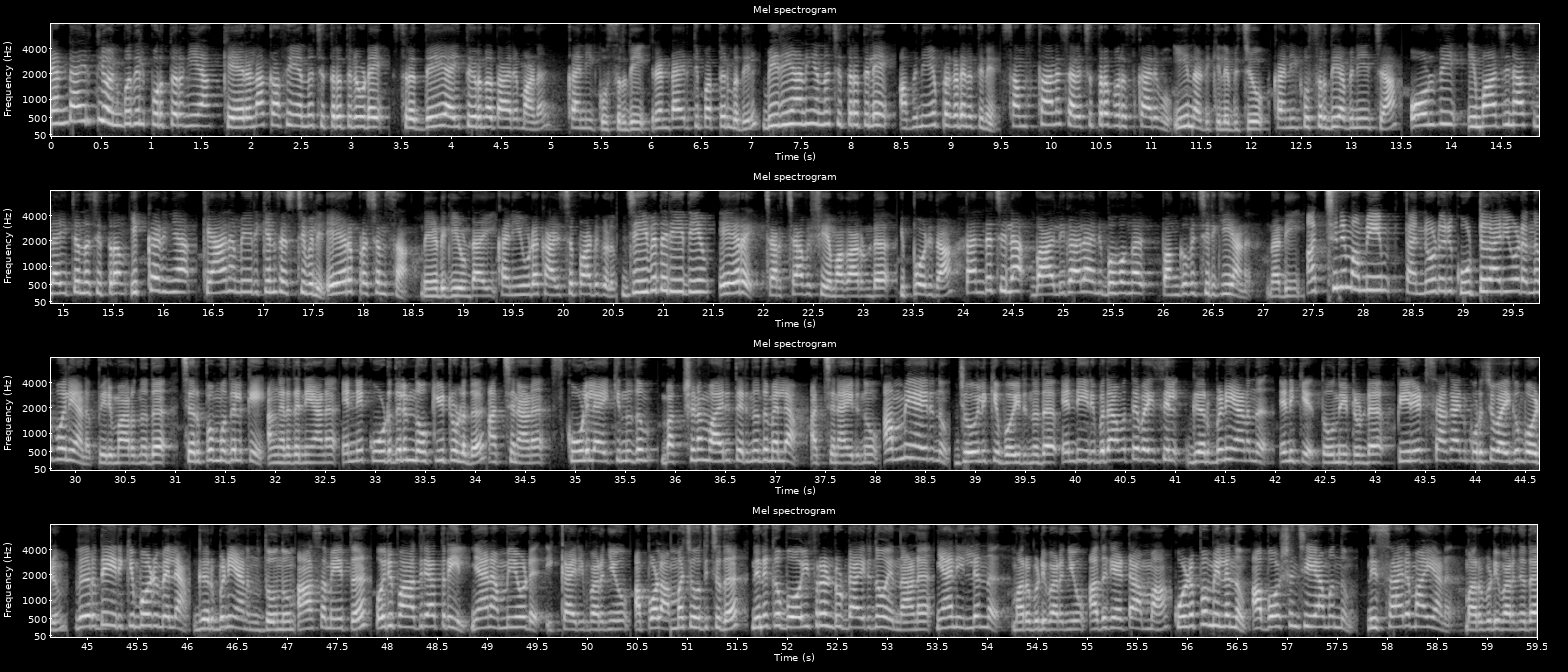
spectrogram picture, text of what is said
രണ്ടായിരത്തി ഒൻപതിൽ പുറത്തിറങ്ങിയ കേരള കഫേ എന്ന ചിത്രത്തിലൂടെ ശ്രദ്ധേയായി തീർന്ന താരമാണ് കനി കുസൃതി. രണ്ടായിരത്തി പത്തൊൻപതിൽ ബിരിയാണി എന്ന ചിത്രത്തിലെ അഭിനയ പ്രകടനത്തിന് സംസ്ഥാന ചലച്ചിത്ര പുരസ്കാരവും ഈ നടിക്ക് ലഭിച്ചു. കനി കുസൃതി അഭിനയിച്ച ഓൾ വി ഇമാജിനാസ് ലൈറ്റ് എന്ന ചിത്രം ഇക്കഴിഞ്ഞ ക്യാൻ അമേരിക്കൻ ഫെസ്റ്റിവലിൽ ഏറെ പ്രശംസ നേടുകയുണ്ടായി. കനിയുടെ കാഴ്ചപ്പാടുകളും ജീവിത രീതിയും ഏറെ ചർച്ചാ വിഷയമാകാറുണ്ട്. ഇപ്പോഴിതാ തന്റെ ചില ബാല്യകാല അനുഭവങ്ങൾ പങ്കുവച്ചിരിക്കുകയാണ് നടി. അച്ഛനും അമ്മയും തന്നോടൊരു കൂട്ടുകാരിയോടെന്ന പോലെയാണ് പെരുമാറുന്നത്. ചെറുപ്പം മുതൽക്കേ അങ്ങനെ തന്നെയാണ്. എന്നെ കൂടുതലും നോക്കിയിട്ടുള്ളത് അച്ഛനാണ്. സ്കൂളിൽ അയക്കുന്നതും ഭക്ഷണം വാരി തരുന്നതുമെല്ലാം അച്ഛനായിരുന്നു. അമ്മയായിരുന്നു ജോലിക്ക് പോയിരുന്നത്. എന്റെ ഇരുപതാമത്തെ വയസ്സിൽ ഗർഭിണിയാണെന്ന് എനിക്ക് തോന്നിയിട്ടുണ്ട്. പീരിയഡ്സ് ആകാൻ കുറച്ച് വൈകുമ്പോഴും വെറുതെ ഇരിക്കുമ്പോഴുമെല്ലാം ഗർഭിണിയാണെന്ന് തോന്നും. ആ സമയത്ത് ഒരു പാതിരാത്രിയിൽ ഞാൻ അമ്മയോട് ഇക്കാര്യം പറഞ്ഞു. അപ്പോൾ അമ്മ ചോദിച്ചത് നിനക്ക് ബോയ് ഫ്രണ്ട് ഉണ്ടായിരുന്നോ? എന്നാണ്. ഞാൻ ഇല്ലെന്ന് മറുപടി പറഞ്ഞു. അത് കേട്ട അമ്മ കുഴപ്പമില്ലെന്നും അബോഷൻ ചെയ്യാമെന്നും നിസ്സാരമായാണ് മറുപടി പറഞ്ഞത്.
